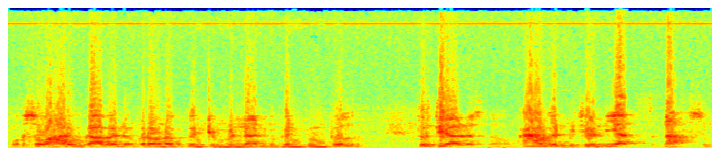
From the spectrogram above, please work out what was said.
Kok sewaru kawin dok krono kepen demenan, kepen kumpul. Terus dialus no, kawin bisa niat nafsu.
